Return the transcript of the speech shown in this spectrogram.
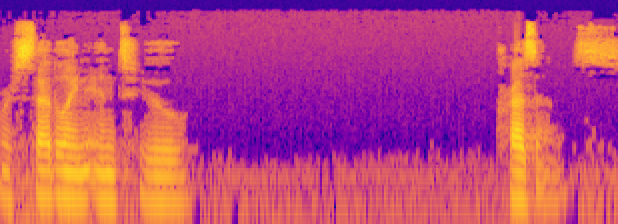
We're settling into presence.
